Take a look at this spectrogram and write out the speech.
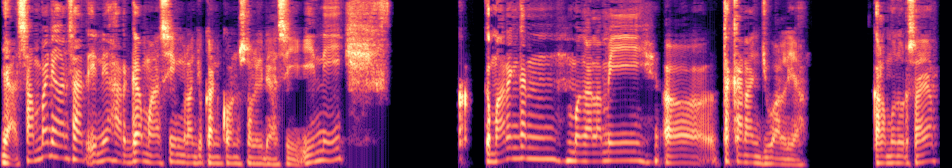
Ya, sampai dengan saat ini harga masih melanjutkan konsolidasi. Ini kemarin kan mengalami uh, tekanan jual ya. Kalau menurut saya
